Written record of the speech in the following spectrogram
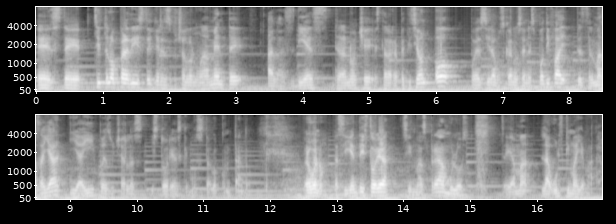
Este, si te lo perdiste y quieres escucharlo nuevamente, a las 10 de la noche está la repetición o puedes ir a buscarnos en Spotify desde el más allá y ahí puedes escuchar las historias que hemos estado contando. Pero bueno, la siguiente historia, sin más preámbulos, se llama La última llamada.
